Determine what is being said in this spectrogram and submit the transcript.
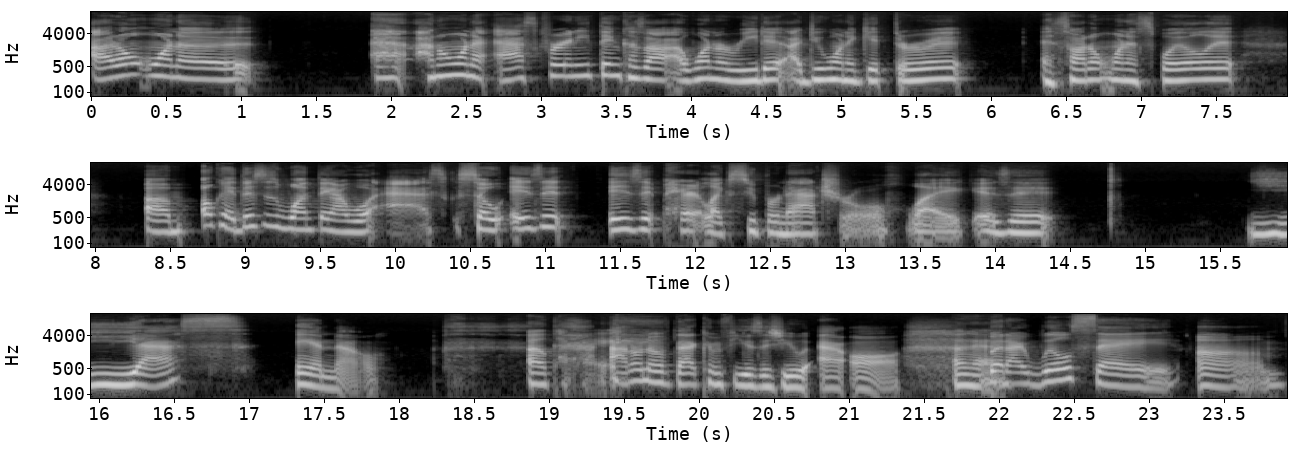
I don't want to. I don't want to ask for anything because I, I want to read it. I do want to get through it, and so I don't want to spoil it. Um, okay, this is one thing I will ask. So, is it is it par- like supernatural? Like, is it? Yes and no. Okay. I don't know if that confuses you at all. Okay. But I will say, um,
